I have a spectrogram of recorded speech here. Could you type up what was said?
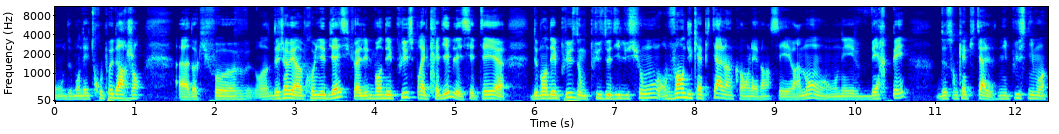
on demandait trop peu d'argent. Donc il faut déjà il y a un premier biais, c'est qu'il fallait demander plus pour être crédible, et c'était demander plus, donc plus de dilution. On vend du capital hein, quand on lève. Hein. C'est vraiment, on est VRP de son capital, ni plus ni moins.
